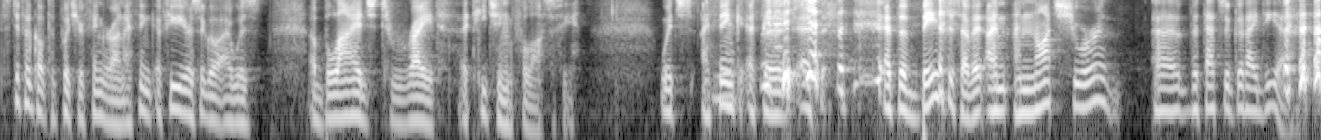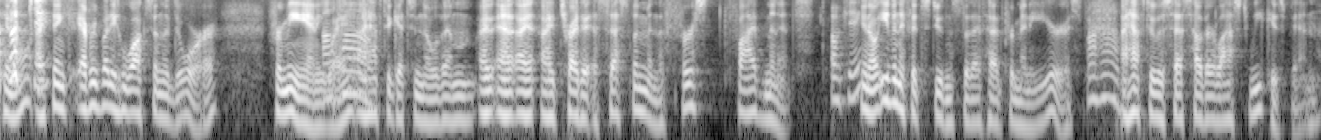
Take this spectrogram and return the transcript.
It's difficult to put your finger on. I think a few years ago I was obliged to write a teaching philosophy, which I think Yes. at the at, Yes. the at the basis of it, I'm I'm not sure uh, that that's a good idea. You know, I think everybody who walks in the door, for me anyway, I have to get to know them. I, I I try to assess them in the first five minutes. okay. You know, even if it's students that I've had for many years, Uh-huh. I have to assess how their last week has been.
